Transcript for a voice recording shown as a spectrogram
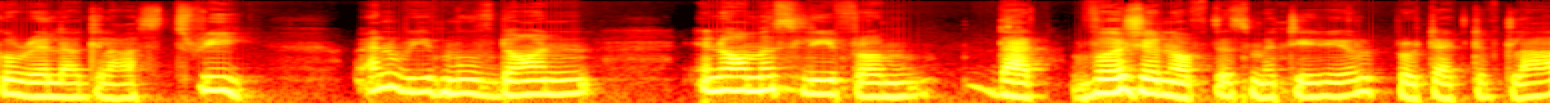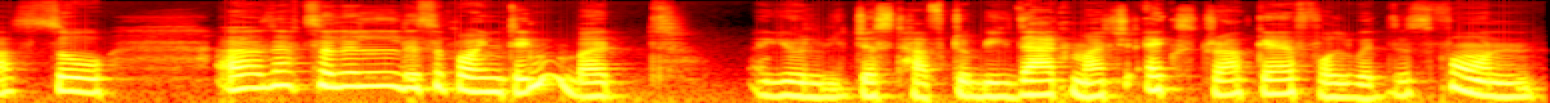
Gorilla Glass 3. And we've moved on enormously from that version of this material, protective glass. So uh, that's a little disappointing, but you'll just have to be that much extra careful with this phone.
